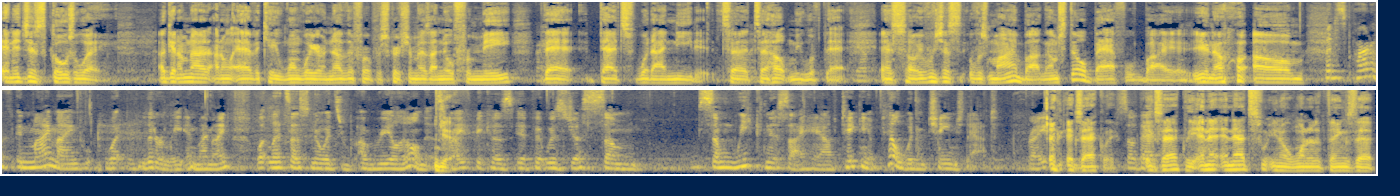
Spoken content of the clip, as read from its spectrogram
and it just goes away again, I'm not, I don't advocate one way or another for a prescription meds. I know for me right. that that's what I needed to, to help me with that. Yep. And so it was just, it was mind boggling. I'm still baffled by it, you know? Um, but it's part of, in my mind, what literally in my mind, what lets us know it's a real illness, yeah. right? Because if it was just some, some weakness I have, taking a pill wouldn't change that right? Exactly. So exactly, and and that's you know one of the things that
